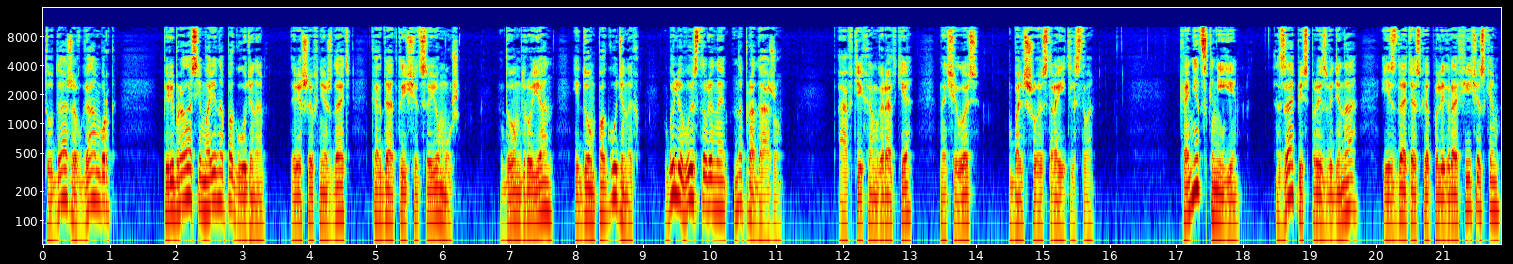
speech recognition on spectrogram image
Туда же, в Гамбург, перебралась и Марина Погудина, решив не ждать, когда отыщется ее муж. Дом Друян и дом Погудиных были выставлены на продажу. А в тихом городке началось большое строительство. Конец книги. Запись произведена издательско-полиграфическим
